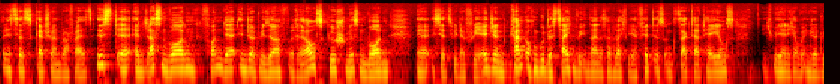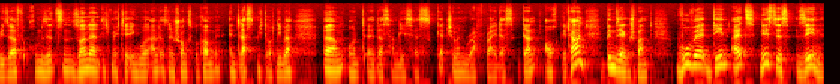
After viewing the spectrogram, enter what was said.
bei den Saskatchewan Rough Riders, ist äh, entlassen worden, von der Injured Reserve rausgeschmissen worden, Er ist jetzt wieder Free Agent. Kann auch ein gutes Zeichen für ihn sein, dass er vielleicht wieder fit ist und gesagt hat, hey Jungs, ich will ja nicht auf Injured Reserve rumsitzen, sondern ich möchte irgendwo anders eine Chance bekommen. Entlasst mich doch lieber. Ähm, und äh, das haben die Saskatchewan Rough Riders dann auch getan. Bin sehr gespannt, wo wir den als nächstes sehen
